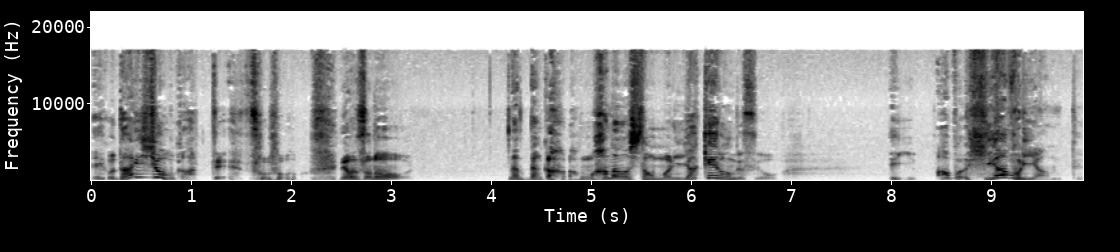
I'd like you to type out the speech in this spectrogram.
え、これ大丈夫かって、その、でもその、ななんか、鼻の下ほんまに焼けるんですよ。え、あぶ、火炙りやんって。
